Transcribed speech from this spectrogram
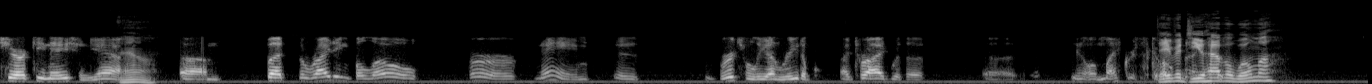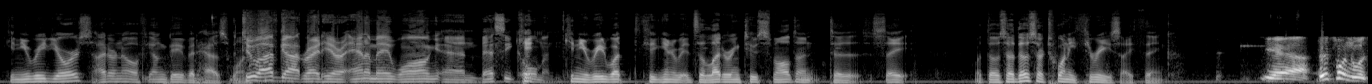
Cherokee Nation. Yeah. yeah. Um, but the writing below her name is virtually unreadable. I tried with a, uh, you know, a microscope. David, do you have a Wilma? Can you read yours? I don't know if young David has one. Two I've got right here: Anna May Wong and Bessie Can, Coleman. can you read what? Can you, is the lettering too small to, to say what those are? Those are 23s, I think. Yeah, this one was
